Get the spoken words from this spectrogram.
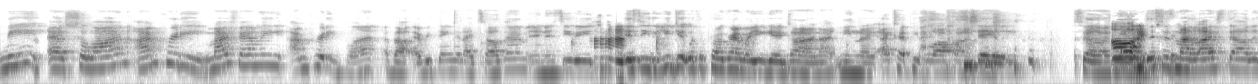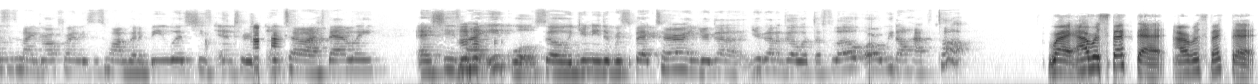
me as Shalon, I'm pretty. My family, I'm pretty blunt about everything that I tell them, and it's either uh-huh. it's either you get with the program or you get gone. I mean, like I cut people off on a daily. So I mean, oh. this is my lifestyle. This is my girlfriend. This is who I'm going to be with. She's entered uh-huh. into my family, and she's mm-hmm. my equal. So you need to respect her, and you're gonna you're gonna go with the flow, or we don't have to talk. Right. I respect that. I respect that.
